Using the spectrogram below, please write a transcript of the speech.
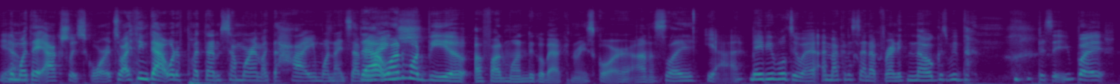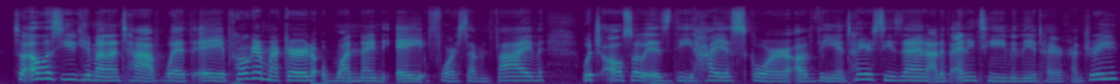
Yeah. than what they actually scored. So I think that would have put them somewhere in like the high 197 That range. one would be a, a fun one to go back and rescore, honestly. Yeah, maybe we'll do it. I'm not going to sign up for anything though because we've been busy, but So LSU came out on top with a program record 198.475, which also is the highest score of the entire season out of any team in the entire country,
